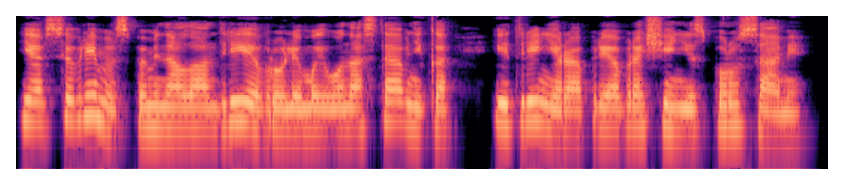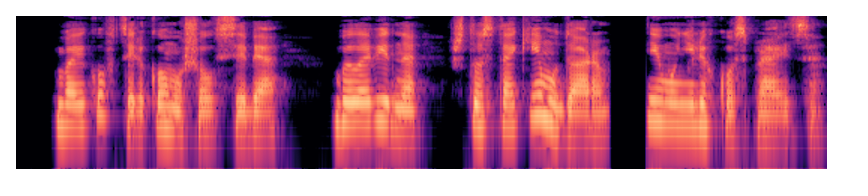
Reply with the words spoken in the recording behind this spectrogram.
Я все время вспоминала Андрея в роли моего наставника и тренера при обращении с парусами. Байков целиком ушел в себя. Было видно, что с таким ударом ему нелегко справиться.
